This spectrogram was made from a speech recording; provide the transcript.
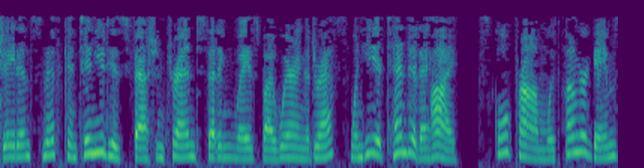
Jaden Smith continued his fashion trend-setting ways by wearing a dress when he attended a high school prom with Hunger Games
